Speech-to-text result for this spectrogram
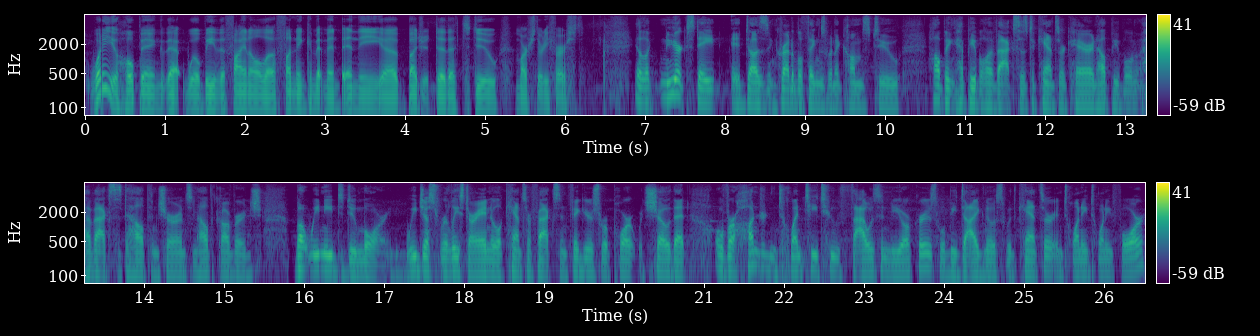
What are you hoping that will be the final uh, funding commitment in the uh, budget that's due March 31st? You know, look, New York State it does incredible things when it comes to helping people have access to cancer care and help people have access to health insurance and health coverage. But we need to do more. We just released our annual Cancer Facts and Figures report, which show that over 122,000 New Yorkers will be diagnosed with cancer in 2024.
